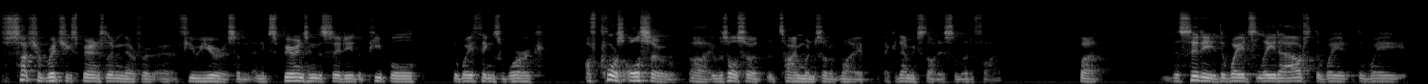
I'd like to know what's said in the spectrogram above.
such a rich experience living there for a few years and, and experiencing the city the people the way things work. Of course also uh, it was also a time when sort of my academic studies solidified. But the city the way it's laid out the way the way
